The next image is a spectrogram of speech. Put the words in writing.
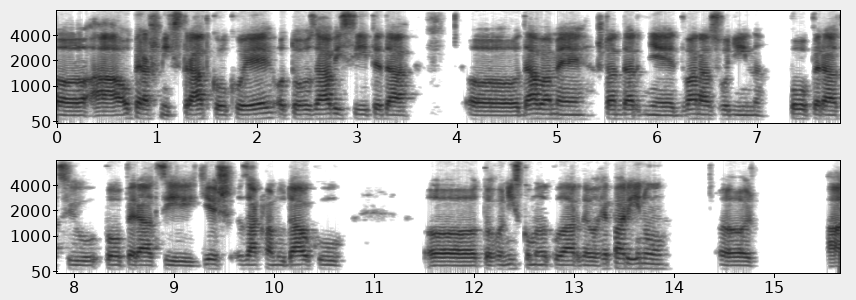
a operačných strát, koľko je, od toho závisí, teda dávame štandardne 12 hodín po, operáciu, po operácii tiež základnú dávku toho nízkomolekulárneho heparínu a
